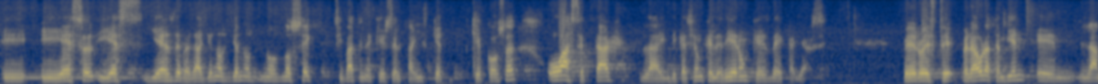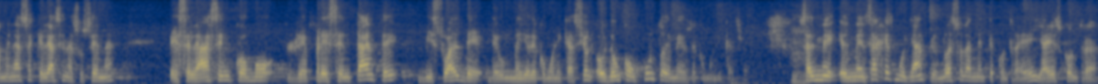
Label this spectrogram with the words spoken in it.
Y, y, eso, y, es, y es de verdad, yo, no, yo no, no, no sé si va a tener que irse del país, qué, qué cosa, o aceptar la indicación que le dieron, que es de callarse. Pero, este, pero ahora también em, la amenaza que le hacen a Azucena eh, se la hacen como representante visual de, de, un medio de comunicación o de un conjunto de medios de comunicación. O sea, el, el, mensaje es muy amplio, no es solamente contra ella, es contra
